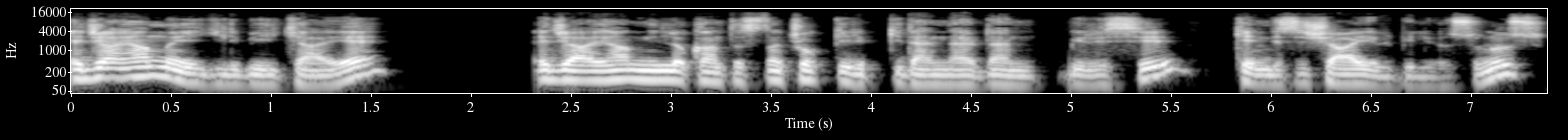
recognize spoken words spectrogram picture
Ece Ayhan'la ilgili bir hikaye. Ece Ayhan Nil lokantasına çok gelip gidenlerden birisi. Kendisi şair biliyorsunuz.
